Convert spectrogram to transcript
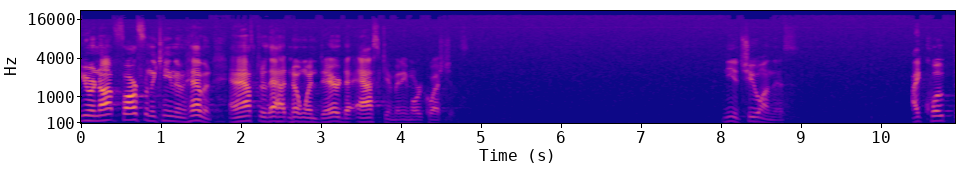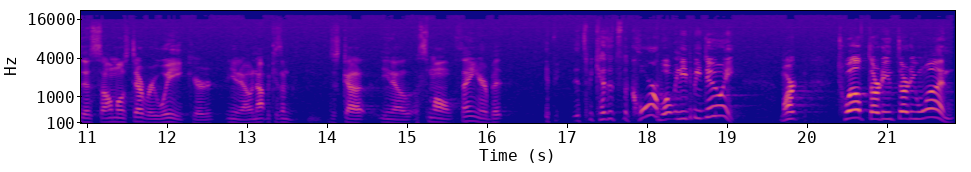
You are not far from the kingdom of heaven. And after that, no one dared to ask him any more questions. Need to chew on this. I quote this almost every week, or, you know, not because I'm just got, you know, a small thing here, but if, it's because it's the core of what we need to be doing. Mark 12, 30, and 31.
